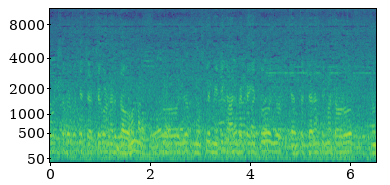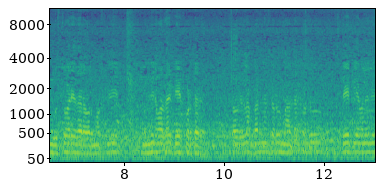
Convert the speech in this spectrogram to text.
ಲೋಕಸಭೆ ಬಗ್ಗೆ ಚರ್ಚೆಗಳು ನಡೆದಾವೆ. ಸೊ ಇವತ್ತು ಮೋಸ್ಟ್ಲಿ ಮೀಟಿಂಗ್ ಆಗಬೇಕಾಗಿತ್ತು. ಇವತ್ತು ಕೆಲಸ ಚರಣ್ ತಿಮ್ಮಟ್ ಅವರು ನಮ್ಗೆ ಉಸ್ತುವಾರಿ ಇದ್ದಾರೆ ಅವ್ರು ಮೋಸ್ಟ್ಲಿ ಮುಂದಿನ ವಾರದಾಗ ಡೇಟ್ ಕೊಡ್ತಾರೆ. ಅವರೆಲ್ಲ ಬಂದ ನಂತರ ಮಾತಾಡ್ಕೊಂಡು ಸ್ಟೇಟ್ ಲೆವೆಲಲ್ಲಿ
